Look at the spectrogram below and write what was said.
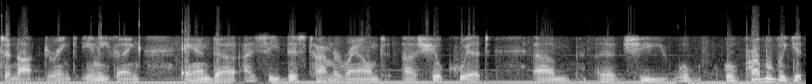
to not drink anything. And uh, I see this time around, uh, she'll quit. Um, uh, she will will probably get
